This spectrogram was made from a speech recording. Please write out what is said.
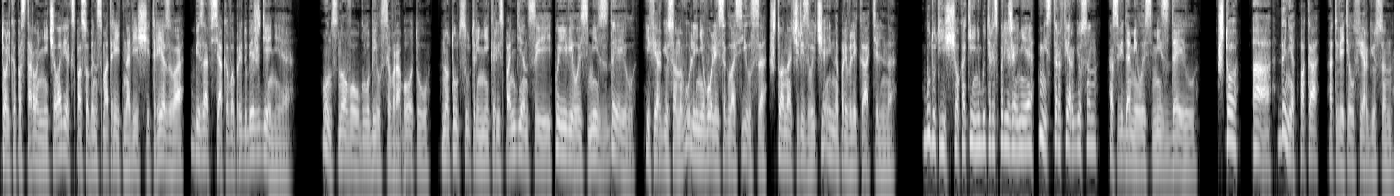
Только посторонний человек способен смотреть на вещи трезво, безо всякого предубеждения. Он снова углубился в работу, но тут с утренней корреспонденцией появилась мисс Дейл, и Фергюсон волей-неволей согласился, что она чрезвычайно привлекательна. «Будут еще какие-нибудь распоряжения, мистер Фергюсон?» — осведомилась мисс Дейл. «Что? А, да нет пока», — ответил Фергюсон.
